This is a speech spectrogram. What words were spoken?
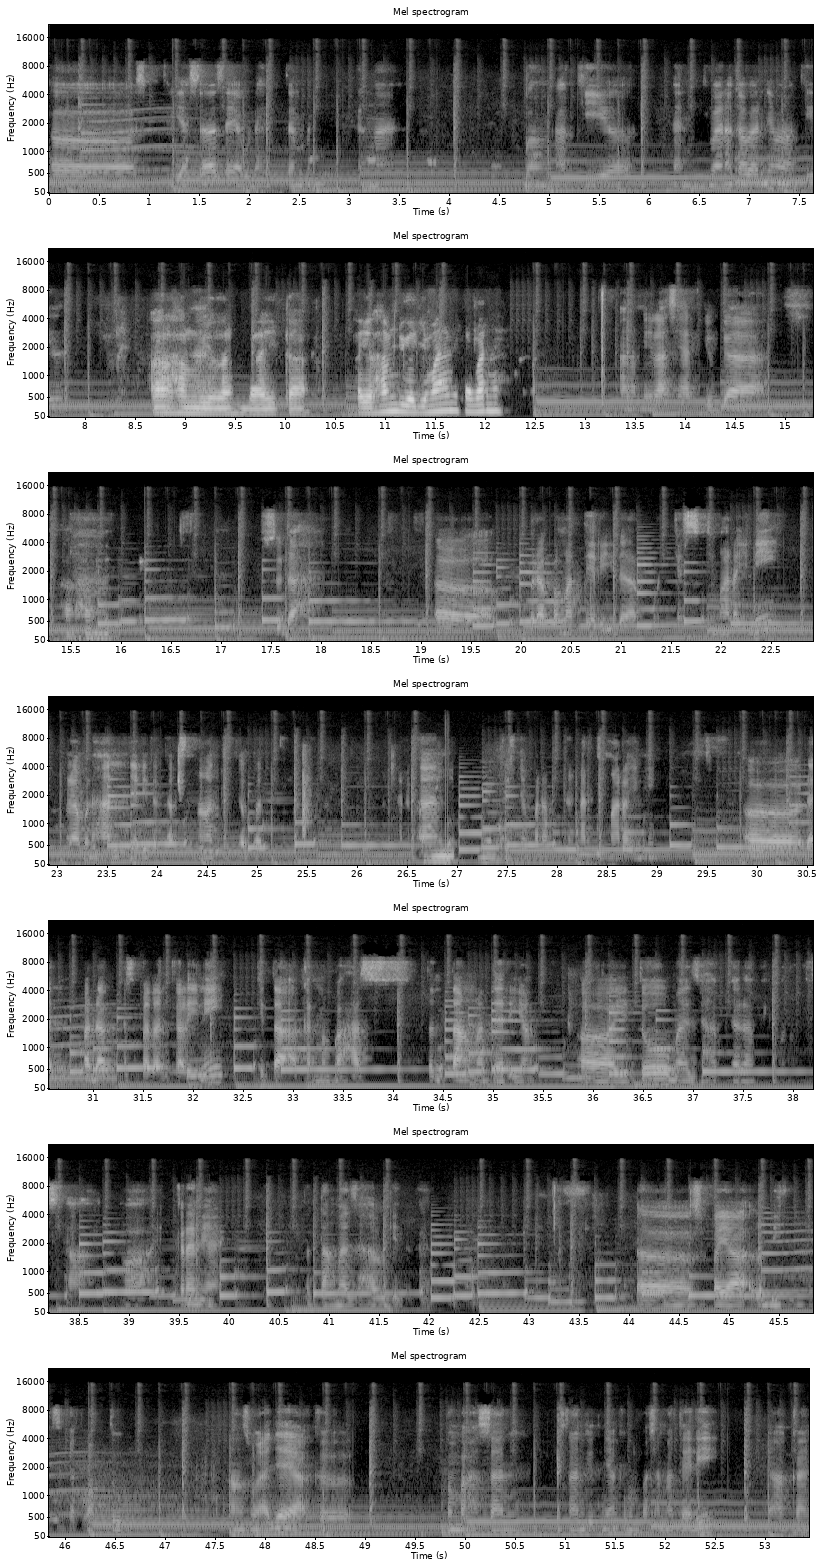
Uh, seperti biasa saya udah teman dengan Bang Akil dan gimana kabarnya Bang? Alhamdulillah baik kak. Kak Ilham juga gimana nih kabarnya? Alhamdulillah sehat juga. Alhamdulillah. Sudah uh, beberapa materi dalam podcast Cemara ini mudah-mudahan jadi tetap semangat juga buat mendengarkan khususnya para pendengar Cemara ini. Uh, dan pada kesempatan kali ini kita akan membahas tentang materi yang uh, itu mazhab dalam ekonomi Islam. Wah, keren ya tentang mazhab gitu kan. Uh, supaya lebih singkat waktu, langsung aja ya ke pembahasan selanjutnya ke pembahasan materi yang akan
